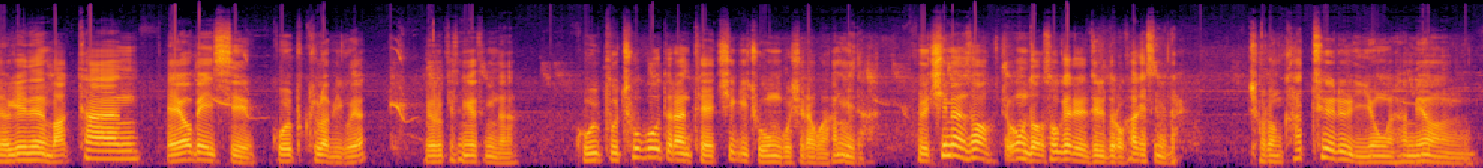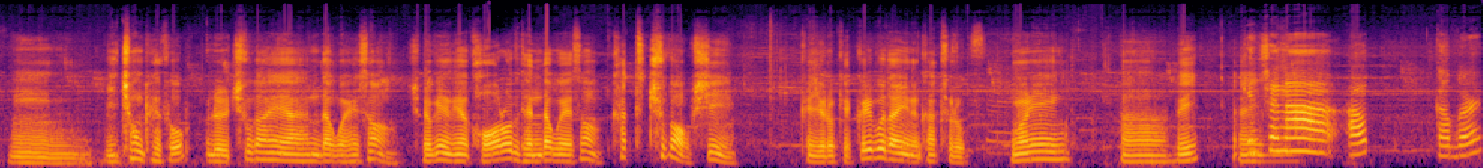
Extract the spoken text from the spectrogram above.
여기는 막탄 에어베이스 골프 클럽이고요. 이렇게 생겼습니다. 골프 초보들한테 치기 좋은 곳이라고 합니다. 그 치면서 조금 더 소개를 드리도록 하겠습니다. 저런 카트를 이용을 하면 음, 2,000페소를 추가해야 한다고 해서 여기는 그냥 걸어도 된다고 해서 카트 추가 없이 그냥 이렇게 끌고 다니는 카트로 굿모닝 아, 네? Can na out cover?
